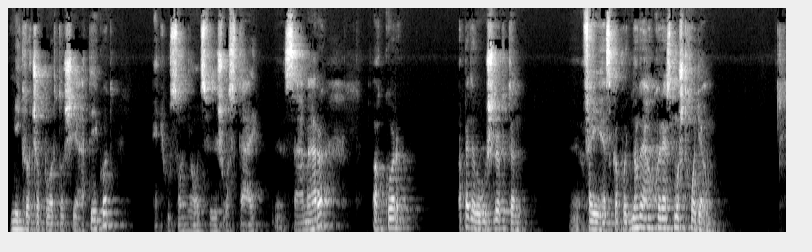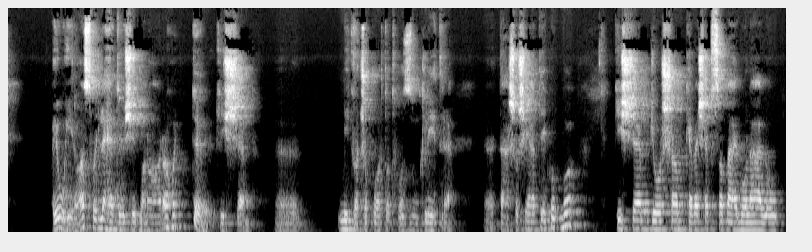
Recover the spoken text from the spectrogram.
mikrocsoportos játékot, egy 28 fős osztály számára, akkor a pedagógus rögtön a fejéhez kap, hogy na de akkor ezt most hogyan? A jó hír az, hogy lehetőség van arra, hogy több kisebb mikrocsoportot hozzunk létre társasjátékokból, kisebb, gyorsabb, kevesebb szabályból álló,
